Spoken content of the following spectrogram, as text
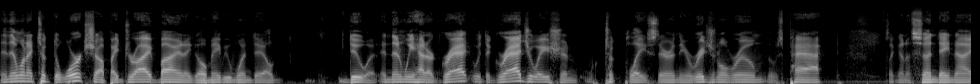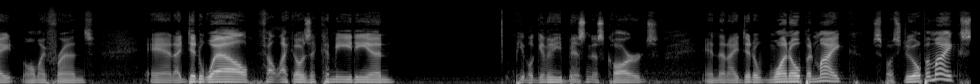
And then when I took the workshop, I drive by and I go, maybe one day I'll do it. And then we had our grad with the graduation took place there in the original room. It was packed. It's like on a Sunday night, all my friends. And I did well, felt like I was a comedian. People giving me business cards. And then I did a one open mic, supposed to do open mics,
